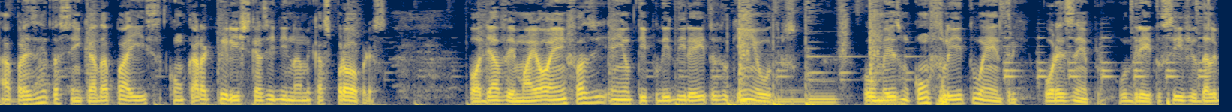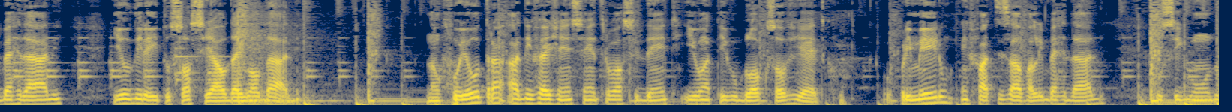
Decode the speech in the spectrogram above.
apresenta-se em cada país com características e dinâmicas próprias. Pode haver maior ênfase em um tipo de direitos do que em outros, ou mesmo conflito entre, por exemplo, o direito civil da liberdade e o direito social da igualdade. Não foi outra a divergência entre o Ocidente e o antigo bloco soviético, o primeiro enfatizava a liberdade, o segundo,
